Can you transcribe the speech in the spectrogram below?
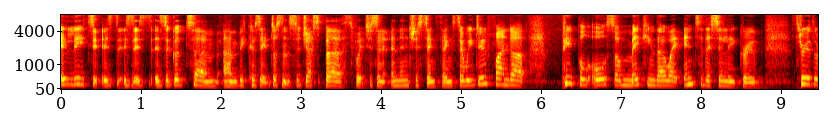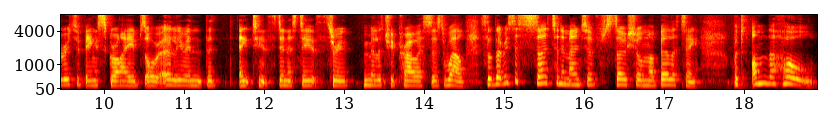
elite is, is, is, a good term um, because it doesn't suggest birth which is an, an interesting thing so we do find out people also making their way into this elite group through the route of being scribes or earlier in the 18th dynasty through military prowess as well. So there is a certain amount of social mobility. But on the whole,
